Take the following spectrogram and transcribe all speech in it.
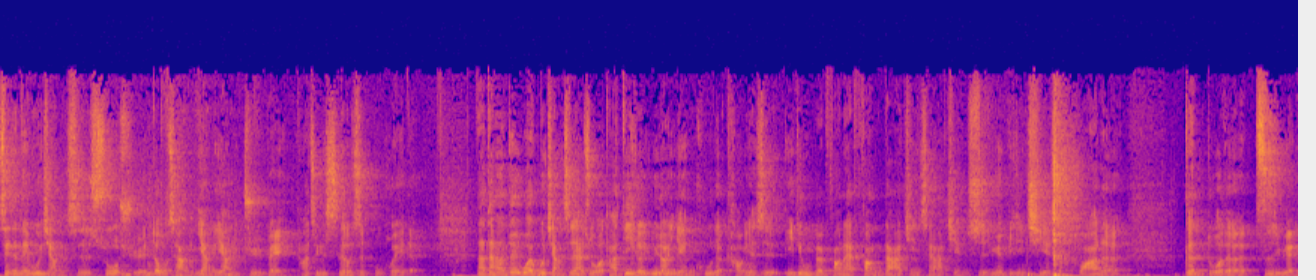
这个内部讲师说学逗唱样样具备，啊，这个时候是不会的。那当然对外部讲师来说，他第一个遇到严酷的考验是一定会被放在放大镜下检视，因为毕竟企业是花了更多的资源，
